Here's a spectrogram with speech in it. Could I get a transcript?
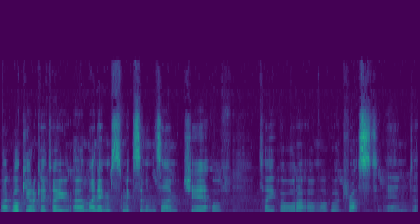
Right, well, kia ora koutou. Uh, my name's Mik Symmons. I'm chair of Te Hauora o Mohua Trust, and uh,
